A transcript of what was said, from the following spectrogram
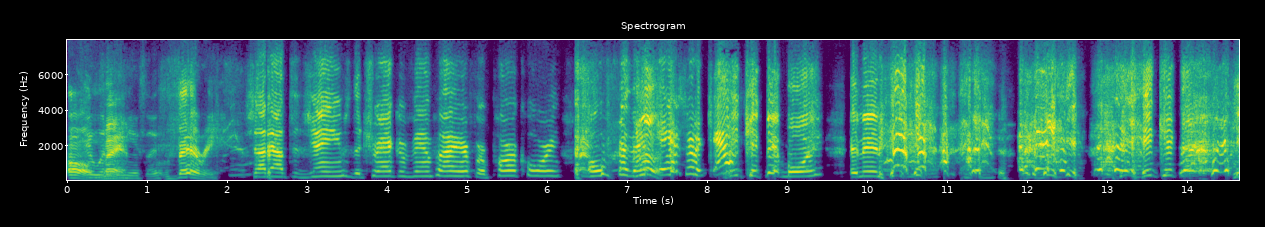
oh it would have been man, useless. very. Shout out to James, the tracker vampire, for parkouring over the Look. edge of the couch. he kicked that boy, and then he, he, he kicked that he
